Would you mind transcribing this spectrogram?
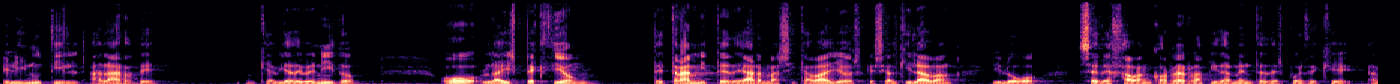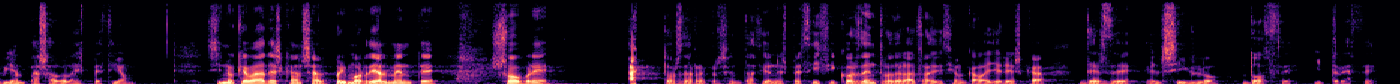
el inútil alarde que había devenido, o la inspección de trámite de armas y caballos que se alquilaban y luego se dejaban correr rápidamente después de que habían pasado la inspección sino que va a descansar primordialmente sobre actos de representación específicos dentro de la tradición caballeresca desde el siglo XII y XIII.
